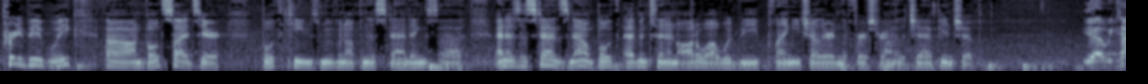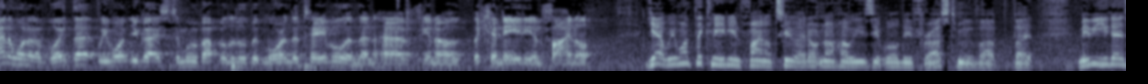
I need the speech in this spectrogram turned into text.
pretty big week uh, on both sides here. Both teams moving up in the standings. Uh, and as it stands now, both Edmonton and Ottawa would be playing each other in the first round of the championship. Yeah, we kind of want to avoid that. We want you guys to move up a little bit more in the table and then have, you know, the Canadian final. Yeah, we want the Canadian final too. I don't know how easy it will be for us to move up, but maybe you guys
